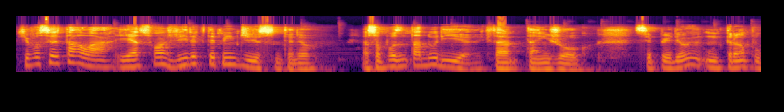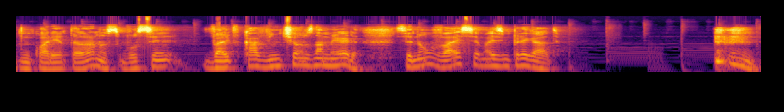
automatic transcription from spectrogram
que você tá lá e é a sua vida que depende disso, entendeu? É a sua aposentadoria que tá, tá em jogo. Você perdeu um trampo com 40 anos, você vai ficar 20 anos na merda. Você não vai ser mais empregado.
